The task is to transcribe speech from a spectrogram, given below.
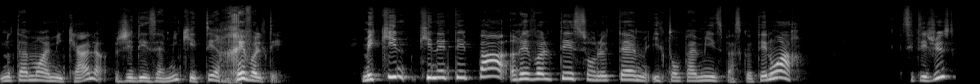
notamment amical, j'ai des amis qui étaient révoltés. Mais qui, qui n'étaient pas révoltés sur le thème Ils t'ont pas mise parce que t'es noir. C'était juste,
